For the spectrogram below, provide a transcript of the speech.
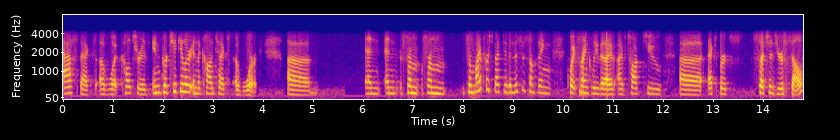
aspects of what culture is, in particular in the context of work. Um, and and from from from my perspective, and this is something, quite frankly, that I've, I've talked to uh, experts such as yourself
